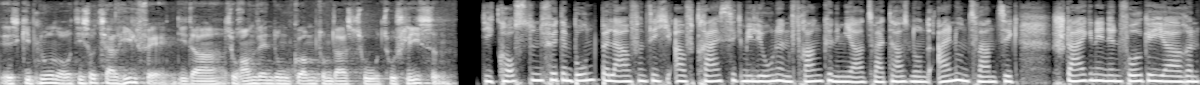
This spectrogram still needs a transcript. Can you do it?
es gibt nur noch die Sozialhilfe, die da zur Anwendung kommt, um das zu, zu schließen. Die Kosten für den Bund belaufen sich auf 30 Millionen Franken im Jahr 2021, steigen in den Folgejahren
